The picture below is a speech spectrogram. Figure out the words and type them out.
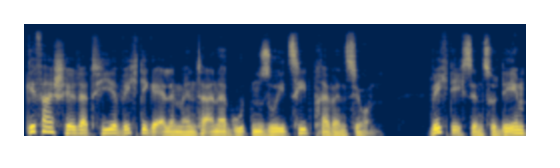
Giffey schildert hier wichtige Elemente einer guten Suizidprävention. Wichtig sind zudem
